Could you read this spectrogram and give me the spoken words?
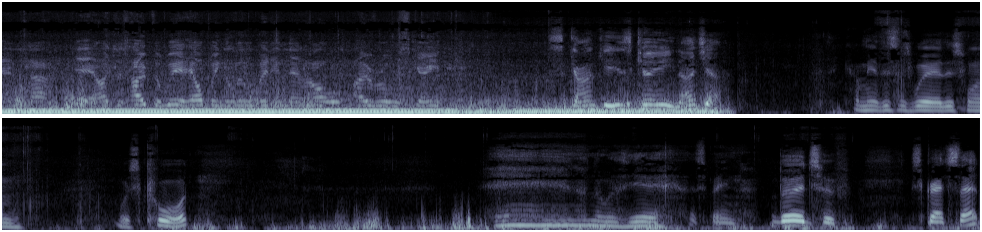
And uh, yeah, I just hope that we're helping a little bit in that whole overall scheme. Skunk is keen, aren't you? Come here, this is where this one was caught. And I don't know, yeah, it's been, birds have scratched that.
